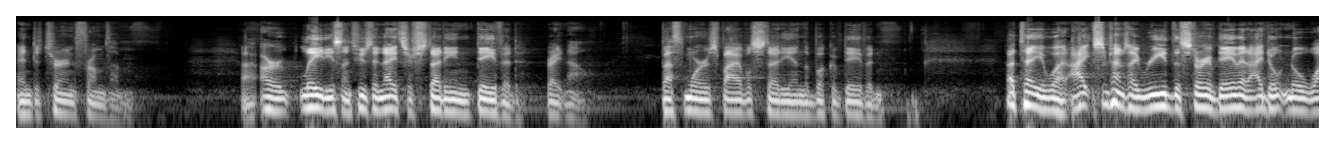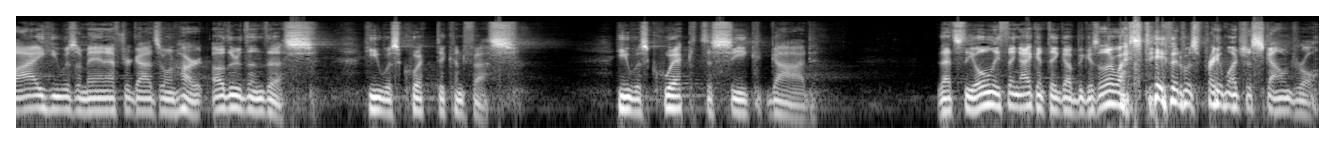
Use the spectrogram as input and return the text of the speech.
and to turn from them. Uh, our ladies on Tuesday nights are studying David right now. Beth Moore's Bible study in the book of David. I'll tell you what, I sometimes I read the story of David, I don't know why he was a man after God's own heart, other than this. He was quick to confess. He was quick to seek God. That's the only thing I can think of because otherwise David was pretty much a scoundrel.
